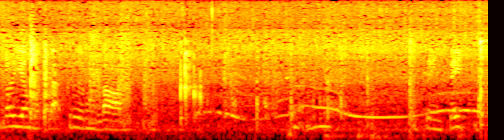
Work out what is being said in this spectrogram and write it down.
ឥឡូវយើងមកដាក់គ្រឿងម្ដង ផ្សេងតិច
